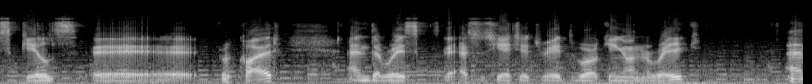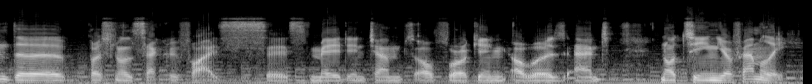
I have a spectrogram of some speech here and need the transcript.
skills uh, required and the risks associated with working on a rig and the personal sacrifices made in terms of working hours and not seeing your family.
